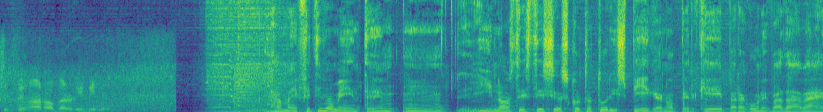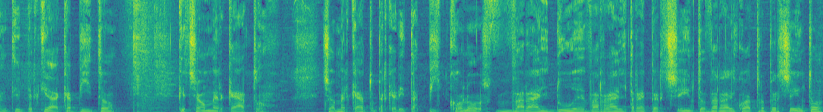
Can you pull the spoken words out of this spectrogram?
tutta una roba orribile. Ah, ma effettivamente mm, i nostri stessi ascoltatori spiegano perché Paragone vada avanti, perché ha capito che c'è un mercato. C'è un mercato per carità piccolo, varrà il 2, varrà il 3%, varrà il 4%,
